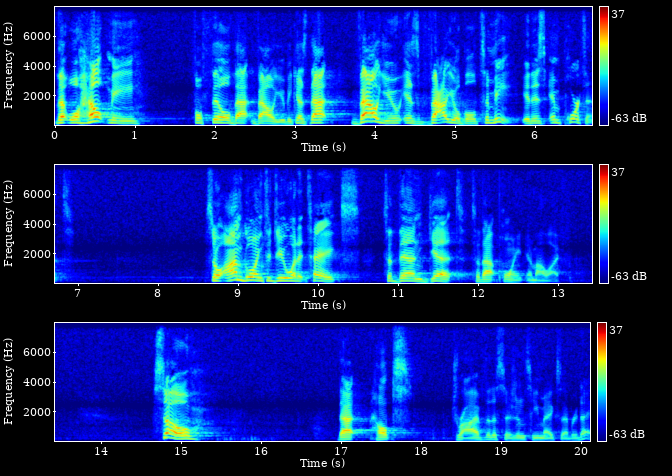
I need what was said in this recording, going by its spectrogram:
that will help me fulfill that value because that value is valuable to me. It is important. So I'm going to do what it takes to then get to that point in my life. So that helps drive the decisions he makes every day.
